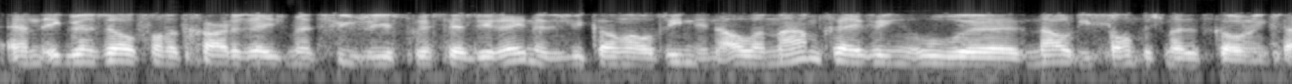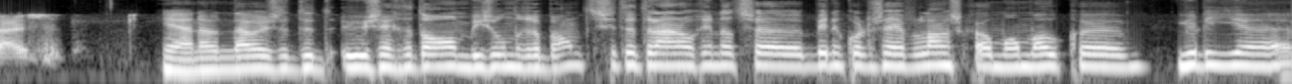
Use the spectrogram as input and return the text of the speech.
En ik ben zelf van het garde regiment Fusiliers Prinses Irene, dus je kan al zien in alle naamgeving hoe nauw die band is met het koningshuis. Ja, nou, nou is het, u zegt het al een bijzondere band. Zit het er nou nog in dat ze binnenkort eens even langskomen... om ook uh, jullie uh,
